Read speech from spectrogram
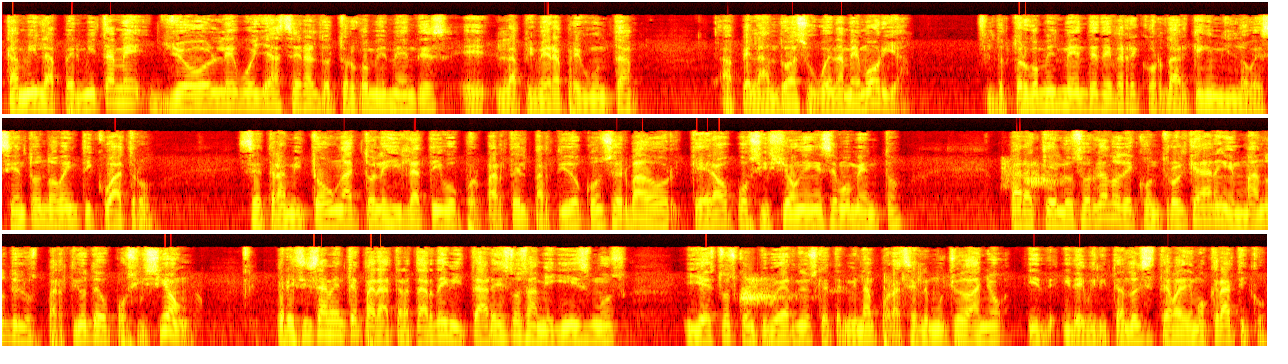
Camila, permítame, yo le voy a hacer al doctor Gómez Méndez eh, la primera pregunta apelando a su buena memoria. El doctor Gómez Méndez debe recordar que en 1994 se tramitó un acto legislativo por parte del Partido Conservador, que era oposición en ese momento, para que los órganos de control quedaran en manos de los partidos de oposición precisamente para tratar de evitar estos amiguismos y estos contubernios que terminan por hacerle mucho daño y, debilitando el sistema democrático.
